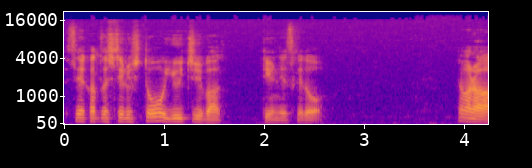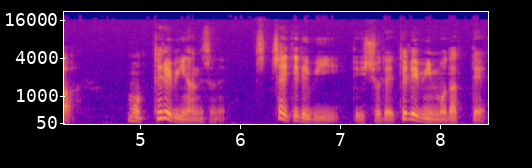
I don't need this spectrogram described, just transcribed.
生活してる人を YouTuber って言うんですけど、だから、もうテレビなんですよね。ちっちゃいテレビと一緒で、テレビもだって、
